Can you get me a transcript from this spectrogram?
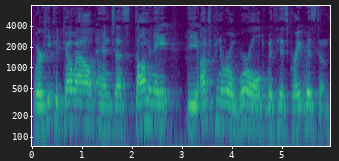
where he could go out and just dominate the entrepreneurial world with his great wisdom.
